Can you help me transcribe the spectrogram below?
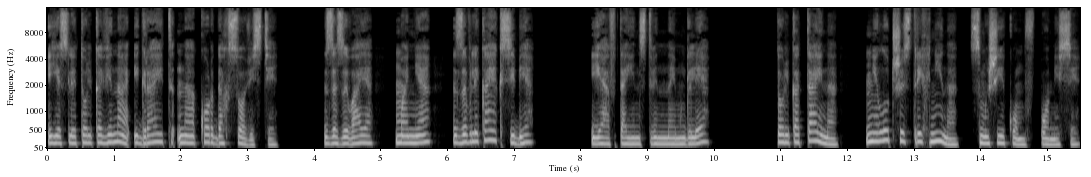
если только вина играет на аккордах совести? Зазывая, маня, завлекая к себе. Я в таинственной мгле. Только тайна не лучше стряхнина с мышьяком в помеси.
